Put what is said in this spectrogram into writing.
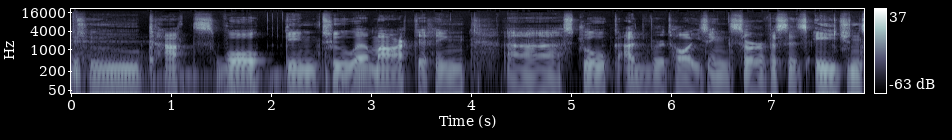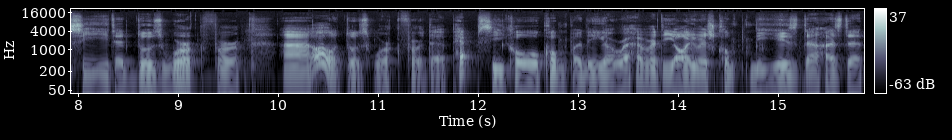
Two cats walk into a marketing uh, stroke advertising services agency that does work for uh, oh it does work for the PepsiCo company or whatever the Irish company is that has the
